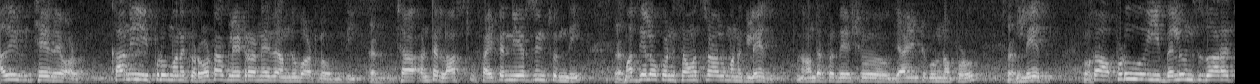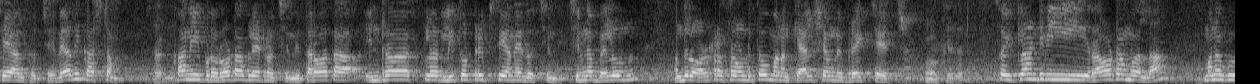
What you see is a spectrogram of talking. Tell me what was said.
అది చేసేవాళ్ళం. కానీ ఇప్పుడు మనకు రోటాబ్లేటర్ అనేది అందుబాటులో ఉంది. అంటే లాస్ట్ ఫైవ్ టెన్ ఇయర్స్ నుంచి ఉంది. మధ్యలో కొన్ని సంవత్సరాలు మనకు లేదు. ఆంధ్రప్రదేశ్ జాయింట్గా ఉన్నప్పుడు. లేదు. సో అప్పుడు ఈ బెలూన్స్ ద్వారా చేయాల్సి వచ్చేది. అది కష్టం. కానీ ఇప్పుడు రోటాబ్లేటర్ వచ్చింది. తర్వాత ఇంట్రావాస్కులర్ లిథోట్రిప్సీ అనేది వచ్చింది. చిన్న బెలూన్ అందులో అల్ట్రాసౌండ్తో మనం కాల్షియంని బ్రేక్ చేయొచ్చు. Okay sir. సో ఇట్లాంటివి రావటం వల్ల మనకు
